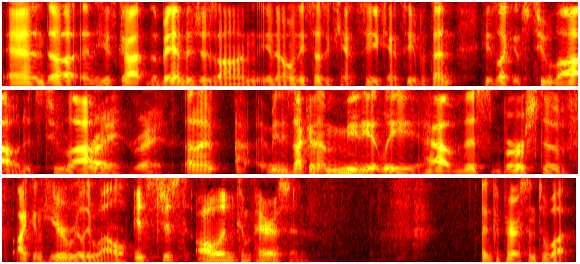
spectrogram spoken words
and uh, and he's got the bandages on, you know, and he says he can't see, he can't see, but then he's like, it's too loud, it's too loud, Right, right. And I, I mean, he's not going to immediately have this burst of I can hear really well It's just all in comparison. In comparison to what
